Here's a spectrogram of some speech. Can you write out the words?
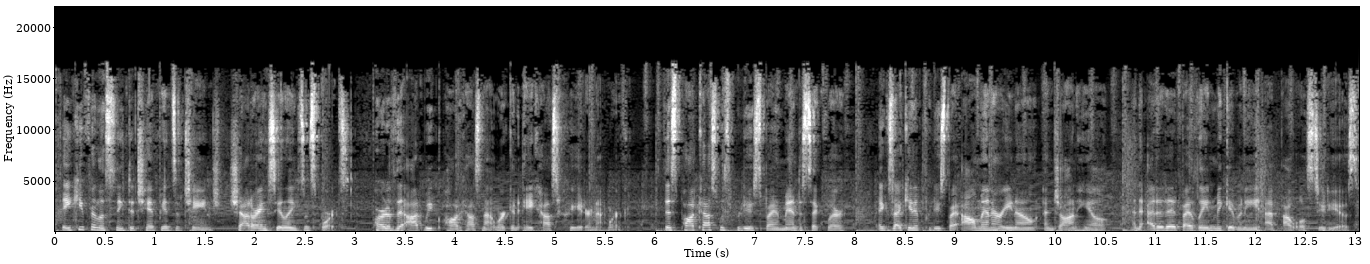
Thank you for listening to Champions of Change, Shattering Ceilings in Sports, part of the Adweek Podcast Network and ACAST Creator Network. This podcast was produced by Amanda Sickler, executive produced by Al Manarino and John Heal, and edited by Lane McGivney at Boutwell Studios.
